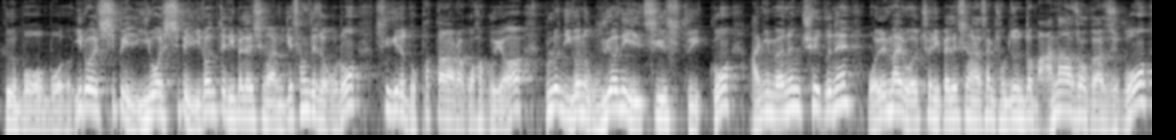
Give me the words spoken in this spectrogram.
그뭐뭐 1월 10일, 2월 10일 이런 때 리밸런싱 하는 게 상대적으로 수익이 더 높았다라고 하고요. 물론 이거는 우연의 일치일 수도 있고 아니면은 최근 에 월말 월초 리밸런싱 하는 사람이 점점 더 많아져 가지고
